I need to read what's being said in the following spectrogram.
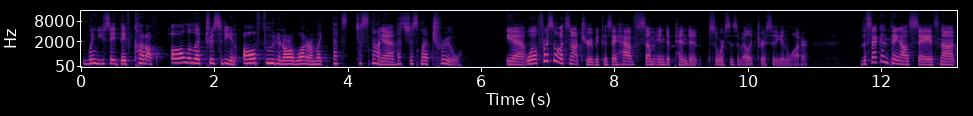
when you say they've cut off all electricity and all food and all water, I'm like, that's just not. Yeah. That's just not true. Yeah. Well, first of all, it's not true because they have some independent sources of electricity and water. The second thing I'll say, it's not,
